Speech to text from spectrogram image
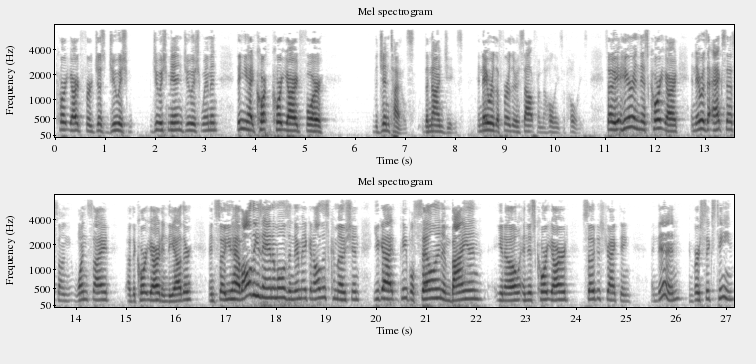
courtyard for just Jewish Jewish men, Jewish women, then you had court, courtyard for the Gentiles, the non-Jews, and they were the furthest out from the holies of holies. So here in this courtyard, and there was access on one side of the courtyard and the other. And so you have all these animals and they're making all this commotion. You got people selling and buying, you know, in this courtyard. So distracting. And then in verse 16,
